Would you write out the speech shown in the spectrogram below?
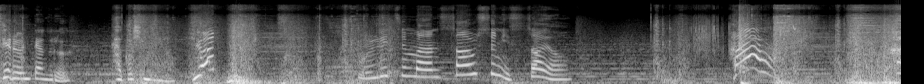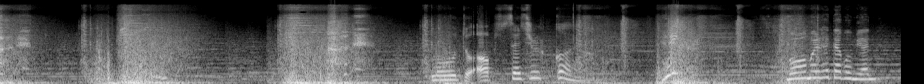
새로운 땅으로 가고 싶네요. 졸리지만 싸울 순 있어요. 모두 없애줄 거야. 모험을 하다 보면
